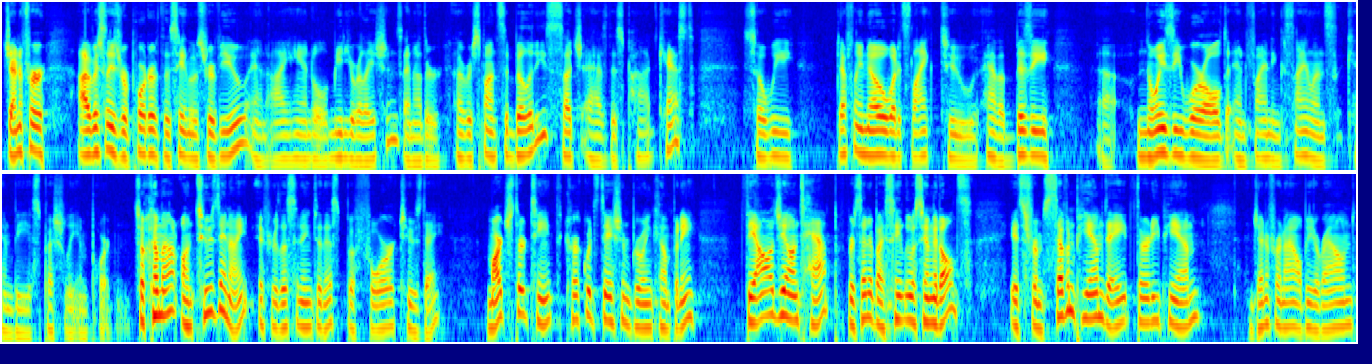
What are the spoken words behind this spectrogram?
Jennifer obviously is a reporter of the St. Louis Review, and I handle media relations and other uh, responsibilities such as this podcast. So we definitely know what it's like to have a busy, uh, noisy world, and finding silence can be especially important. So come out on Tuesday night if you're listening to this before Tuesday, March 13th, Kirkwood Station Brewing Company, Theology on Tap, presented by St. Louis Young Adults. It's from 7 p.m. to 8:30 p.m. Jennifer and I will be around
